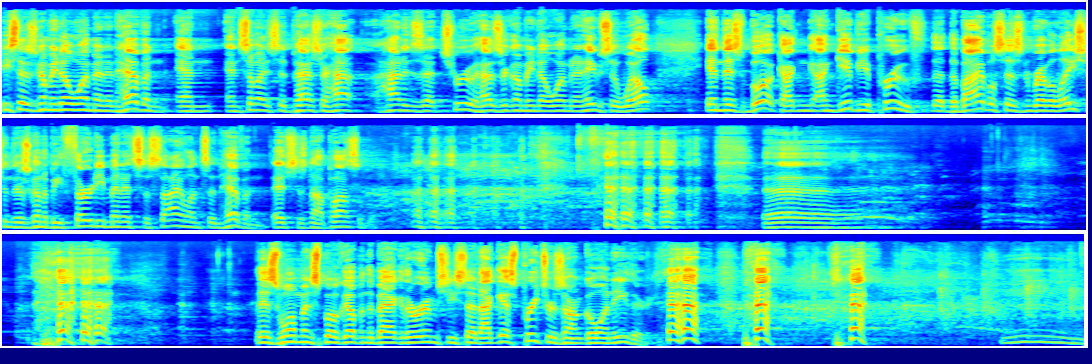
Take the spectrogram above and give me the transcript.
He says there's going to be no women in heaven. And, and somebody said, Pastor, how, how is that true? How's there going to be no women in heaven? He said, Well, in this book, I can, I can give you proof that the Bible says in Revelation there's going to be 30 minutes of silence in heaven. It's just not possible. uh, This woman spoke up in the back of the room. She said, I guess preachers aren't going either. mm.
